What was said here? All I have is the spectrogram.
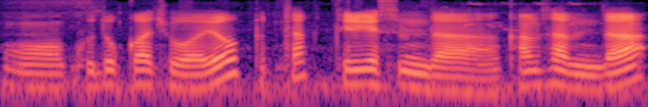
어, 구독과 좋아요 부탁드리겠습니다. 감사합니다.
